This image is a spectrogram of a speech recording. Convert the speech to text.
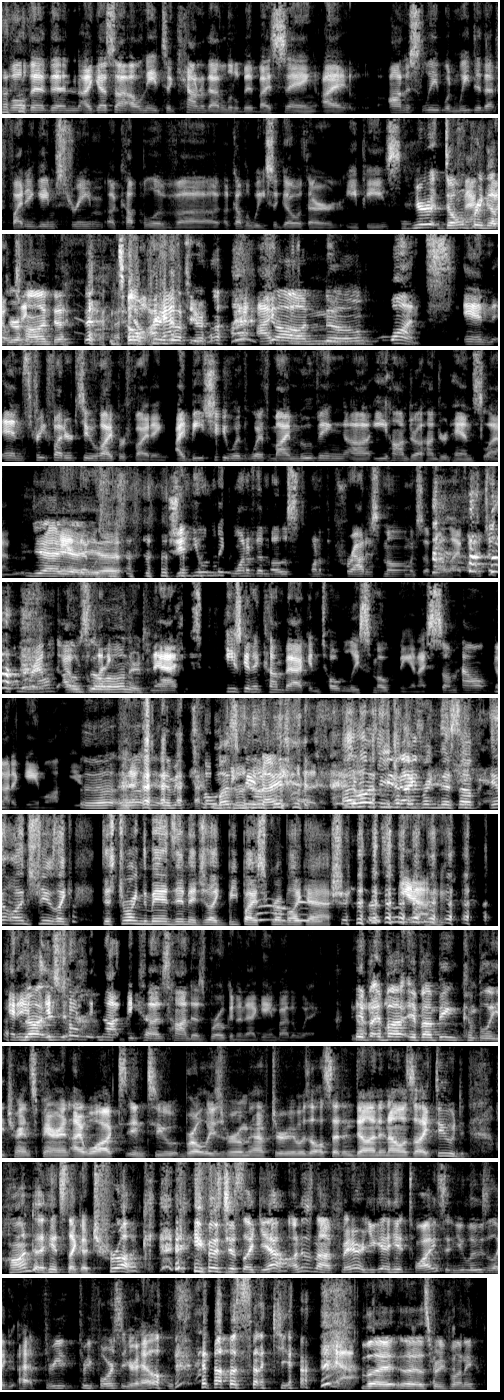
well, then, then I guess I'll need to counter that a little bit by saying I honestly, when we did that fighting game stream a couple of uh, a couple of weeks ago with our EPs, You're, don't bring up your Honda. don't no, bring up to. your. I, I oh no! Once in in Street Fighter Two Hyper Fighting, I beat you with with my moving uh, E Honda 100 hand slap. Yeah, and yeah, yeah. genuinely one of the most one of the proudest moments of my life. When I took one round, I was so like, honored. Nah, he's, he's going to come back and totally smoke me, and I somehow got a game off you. Uh, yeah, I mean, totally must be nice. I love that you have to bring this up on streams, like destroying the man's image, like beat by a scrub like Ash. yeah, and it, not, it's totally not because Honda's broken in that game, by the way. If, if, I, if I'm being completely transparent, I walked into Broly's room after it was all said and done, and I was like, "Dude, Honda hits like a truck." And he was just like, "Yeah, Honda's not fair. You get hit twice and you lose like at three three fourths of your health." And I was like, "Yeah, yeah." But that was pretty funny.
